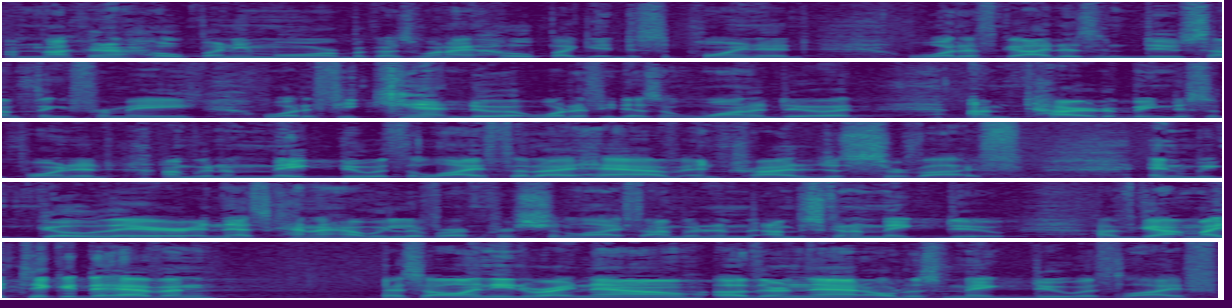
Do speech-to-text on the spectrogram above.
I'm not going to hope anymore because when I hope, I get disappointed. What if God doesn't do something for me? What if He can't do it? What if He doesn't want to do it? I'm tired of being disappointed. I'm going to make do with the life that I have and try to just survive and we go there, and that's kind of how we live our Christian life. I'm, gonna, I'm just going to make do. I've got my ticket to heaven. That's all I need right now. Other than that, I'll just make do with life.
